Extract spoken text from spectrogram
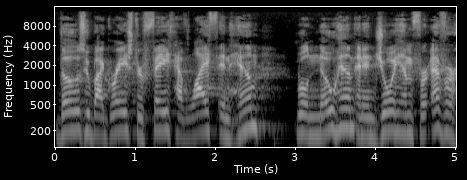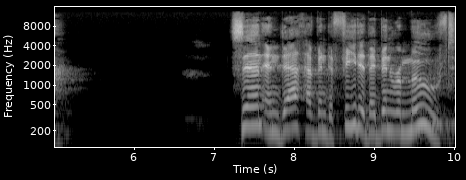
Those who by grace through faith have life in Him will know Him and enjoy Him forever. Sin and death have been defeated. They've been removed.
